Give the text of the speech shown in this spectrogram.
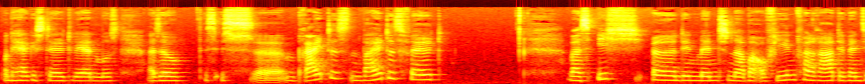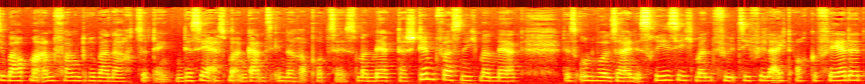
und hergestellt werden muss. Also es ist äh, ein breites, ein weites Feld was ich äh, den Menschen aber auf jeden Fall rate, wenn sie überhaupt mal anfangen, drüber nachzudenken. Das ist ja erstmal ein ganz innerer Prozess. Man merkt, da stimmt was nicht, man merkt, das Unwohlsein ist riesig, man fühlt sich vielleicht auch gefährdet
